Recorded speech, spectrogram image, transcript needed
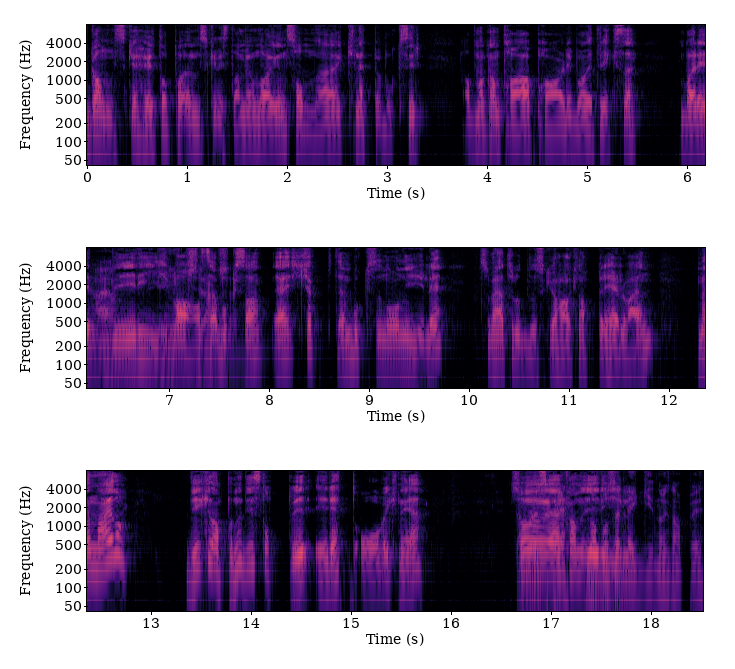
ganske høyt opp på ønskelista mi om dagen, sånne kneppebukser. At man kan ta partyboy-trikset. Bare Ja, ja. rive av seg buksa. Jeg kjøpte en bukse nå nylig som jeg trodde skulle ha knapper hele veien. Men nei da. De knappene de stopper rett over kneet. Så jeg kan, rive opp og legge inn noen knapper.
